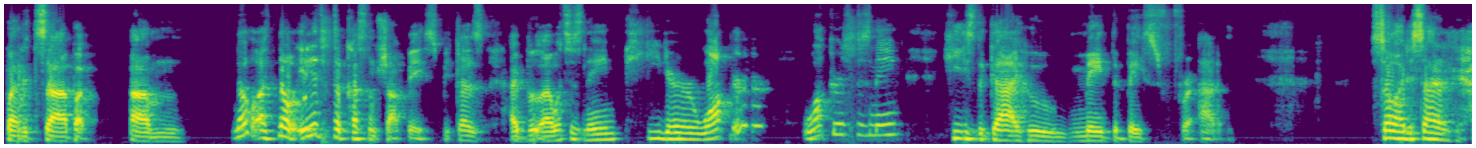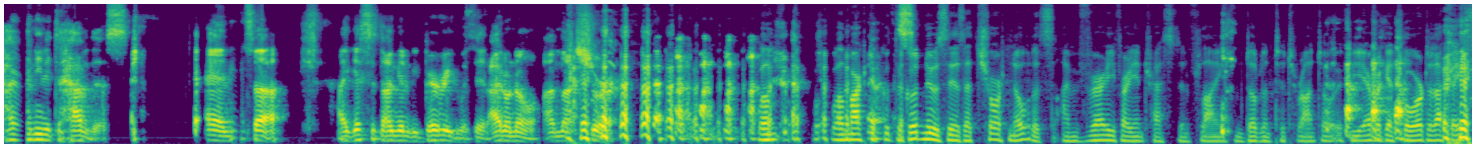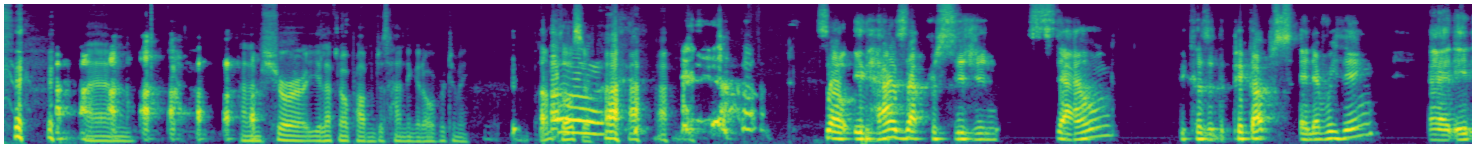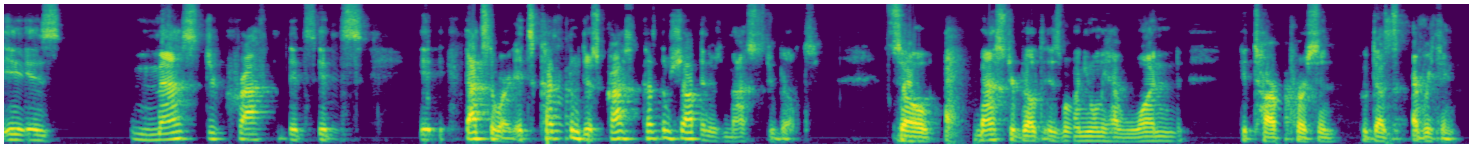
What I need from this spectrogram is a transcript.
but it's uh, but um, no, uh, no, it is a custom shop bass because I uh, what's his name? Peter Walker. Walker's his name. He's the guy who made the bass for Adam. So I decided I needed to have this, and uh, I guess it's, I'm going to be buried with it. I don't know. I'm not sure. well, well, Mark, the, good- the good news is at short notice, I'm very, very interested in flying from Dublin to Toronto. If you ever get bored of that place, um, and I'm sure you'll have no problem just handing it over to me. I'm closer. so it has that precision sound because of the pickups and everything, and it is mastercraft. It's it's it. That's the word. It's custom. There's cross, custom shop and there's master built. So master built is when you only have one guitar person who does everything,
